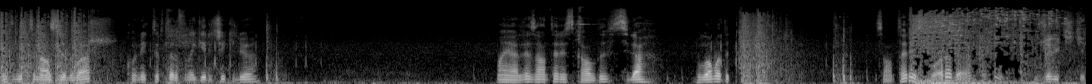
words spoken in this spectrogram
Edward'ın az canı var. Connector tarafına geri çekiliyor. Mayer'le Zantares kaldı. Silah bulamadık. Zantares bu arada güzel iki kill.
